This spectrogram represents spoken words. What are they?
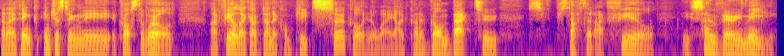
And I think, interestingly, across the world, I feel like I've done a complete circle in a way. I've kind of gone back to s- stuff that I feel is so very me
